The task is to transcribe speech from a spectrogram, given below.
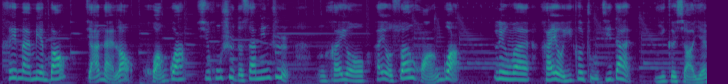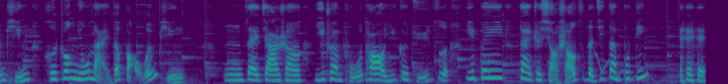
黑麦面包。假奶酪、黄瓜、西红柿的三明治，嗯，还有还有酸黄瓜，另外还有一个煮鸡蛋，一个小盐瓶和装牛奶的保温瓶，嗯，再加上一串葡萄、一个橘子、一杯带着小勺子的鸡蛋布丁。嘿嘿，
